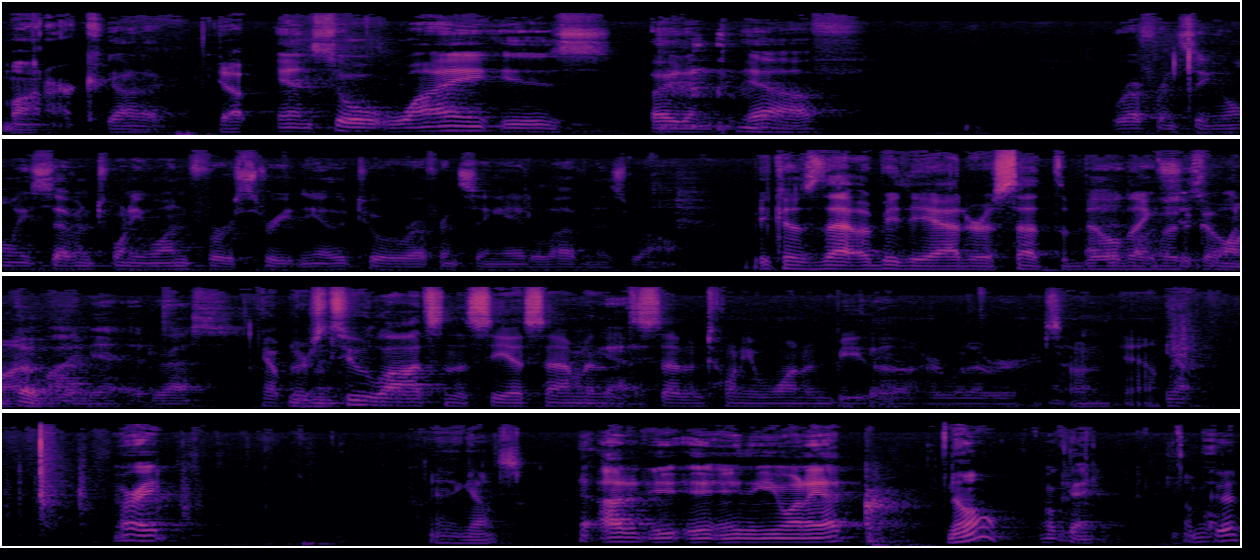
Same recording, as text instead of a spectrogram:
Monarch. Got it. Yep. And so why is item F referencing only 721 First Street and the other two are referencing eight eleven as well? Because that would be the address that the building It's would just go one on. combined Address? Yep, there's two lots in the CSM and Got it. seven twenty-one would be the, or whatever, so, yeah. Yeah. All right. Anything else? Uh, a- a- Anything you wanna add? No, Okay, I'm good.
